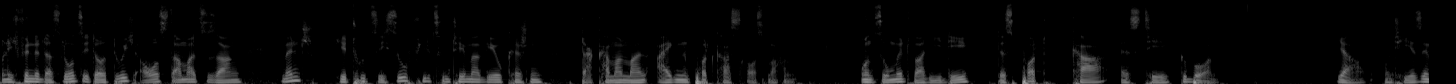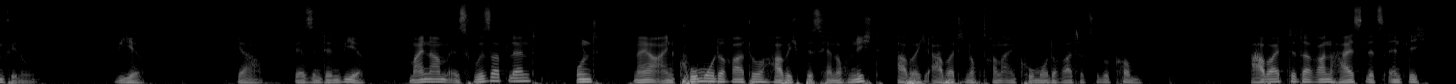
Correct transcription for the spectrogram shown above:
Und ich finde, das lohnt sich doch durchaus, da mal zu sagen, Mensch, hier tut sich so viel zum Thema Geocachen, da kann man mal einen eigenen Podcast draus machen. Und somit war die Idee des Podcast geboren. Ja, und hier sind wir nun. Wir. Ja, wer sind denn wir? Mein Name ist Wizardland und naja, einen Co-Moderator habe ich bisher noch nicht, aber ich arbeite noch dran, einen Co-Moderator zu bekommen. Arbeite daran heißt letztendlich,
